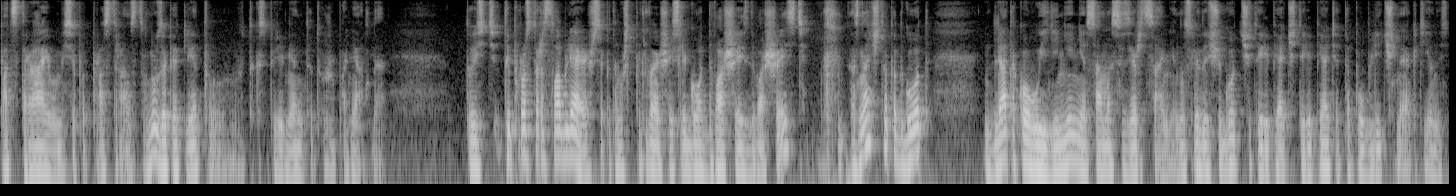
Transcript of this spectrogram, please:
подстраиваемся под пространство. Ну, за пять лет вот, эксперимент, это уже понятно. То есть ты просто расслабляешься, потому что понимаешь, если год 2-6-2-6, значит, этот год для такого уединения, самосозерцания. Но следующий год 4-5-4-5 – это публичная активность.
